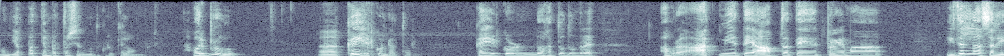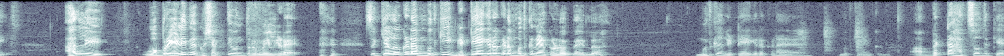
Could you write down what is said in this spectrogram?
ಒಂದು ಎಪ್ಪತ್ತೆಂಬತ್ತು ವರ್ಷದ ಮುದುಕರು ಕೆಲವೊಮ್ಮೆ. ಅವರಿಬ್ಬರು ಕೈ ಹಿಡ್ಕೊಂಡು ಹತ್ತೋರು. ಕೈ ಹಿಡ್ಕೊಂಡು ಹತ್ತೋದು ಅಂದರೆ ಅವರ ಆತ್ಮೀಯತೆ, ಆಪ್ತತೆ, ಪ್ರೇಮ, ಇದೆಲ್ಲ ಸರಿ. ಅಲ್ಲಿ ಒಬ್ಬರು ಎಳಿಬೇಕು, ಶಕ್ತಿವಂತರು ಮೇಲ್ಗಡೆ. ಸೊ ಕೆಲವು ಕಡೆ ಮುದುಕಿ ಗಟ್ಟಿಯಾಗಿರೋ ಕಡೆ ಮುದುಕನ ಹೇಳ್ಕೊಂಡು ಹೋಗ್ತಾ ಇದ್ಲು. ಮುದುಕ ಗಟ್ಟಿಯಾಗಿರೋ ಕಡೆ ಮುದುಕಿನ ಹೇಳ್ಕೊಂಡು ಆ ಬೆಟ್ಟ ಹತ್ಸೋದಕ್ಕೆ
